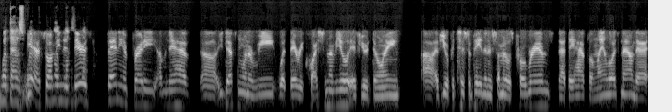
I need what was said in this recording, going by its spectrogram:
what those. What, yeah, so I mean, there's Fannie and Freddie. I mean, they have. Uh, you definitely want to read what they're requesting of you if you're doing, uh, if you were participating in some of those programs that they have for landlords now that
